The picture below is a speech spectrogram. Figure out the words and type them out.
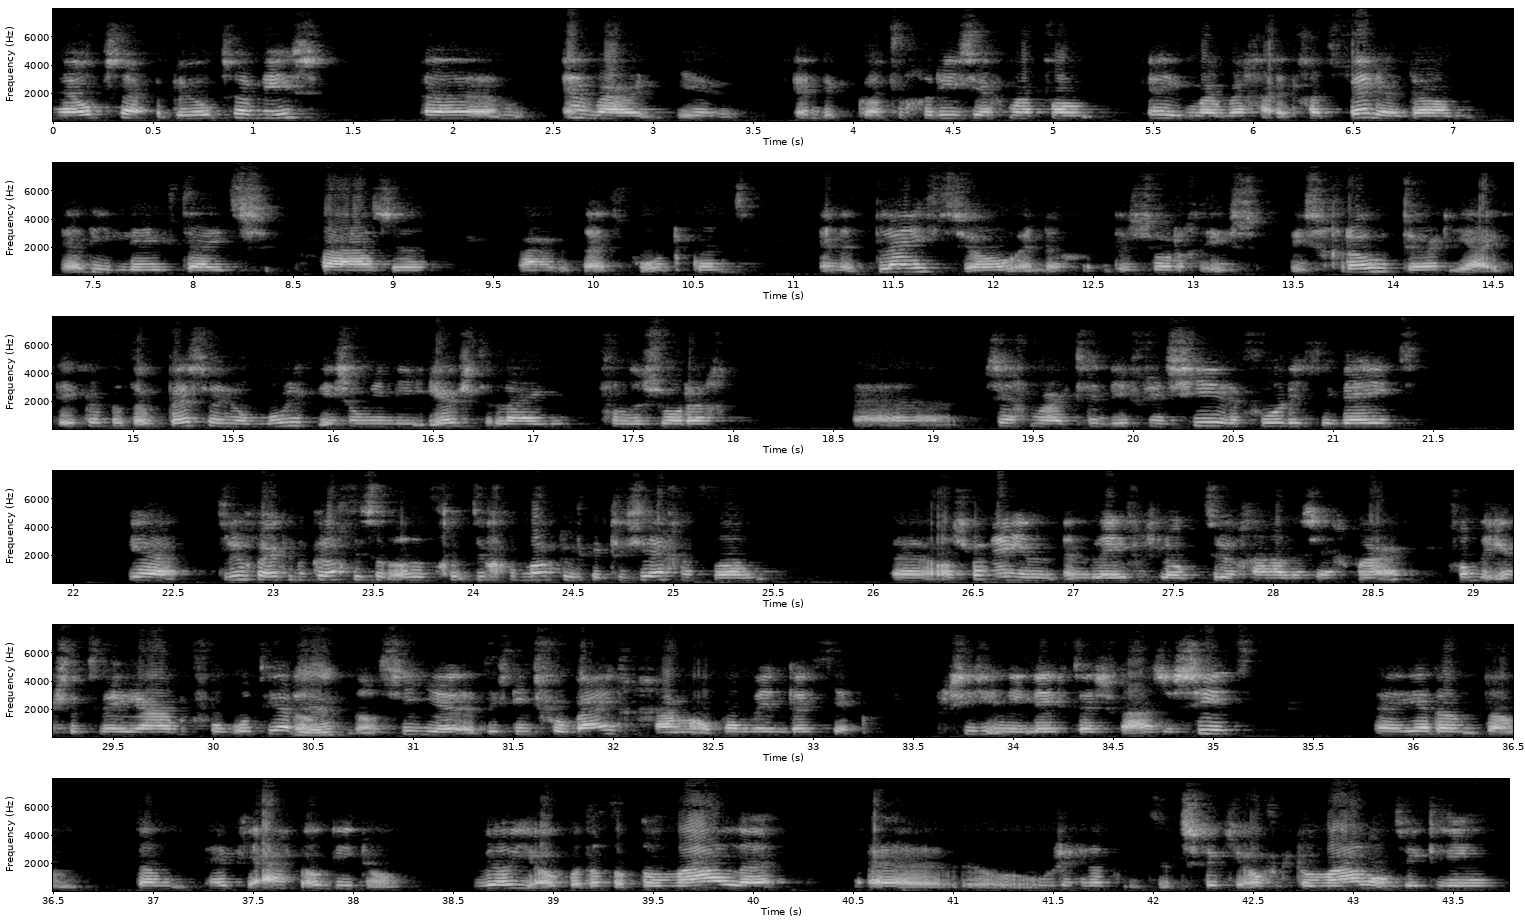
behulpzaam is. Um, en waar je, en de categorie zeg maar van, hé, hey, maar we gaan, het gaat verder dan hè, die leeftijdsfase waar het uit voortkomt. En het blijft zo en de, de zorg is, is groter. Ja, ik denk dat het ook best wel heel moeilijk is om in die eerste lijn van de zorg uh, zeg maar te differentiëren voordat je weet. Ja, terugwerkende kracht is dat altijd natuurlijk gemakkelijker te zeggen van. Uh, als wij een, een, levensloop terughalen, zeg maar, van de eerste twee jaar bijvoorbeeld, ja, dan, dan zie je, het is niet voorbij gegaan. Maar op het moment dat je precies in die leeftijdsfase zit, uh, ja, dan, dan, dan heb je eigenlijk ook die, wil je ook dat dat normale, hoe zeg je dat, het stukje over de normale ontwikkeling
